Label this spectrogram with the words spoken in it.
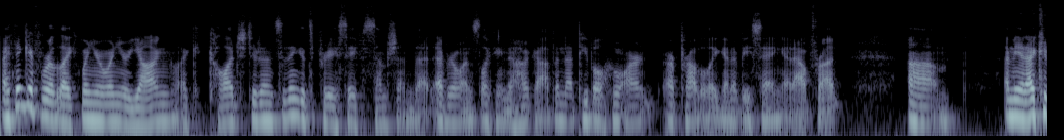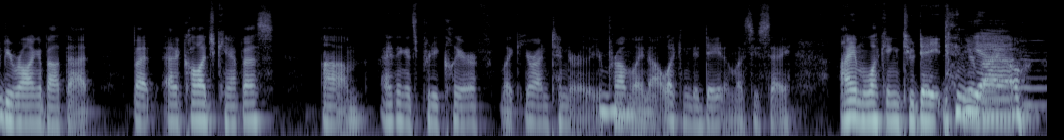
I think if we're like when you're when you're young, like college students, I think it's a pretty safe assumption that everyone's looking to hook up, and that people who aren't are probably going to be saying it out front. Um, I mean, I could be wrong about that, but at a college campus, um, I think it's pretty clear if like you're on Tinder that you're probably not looking to date unless you say, "I am looking to date" in your Yeah. bio.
